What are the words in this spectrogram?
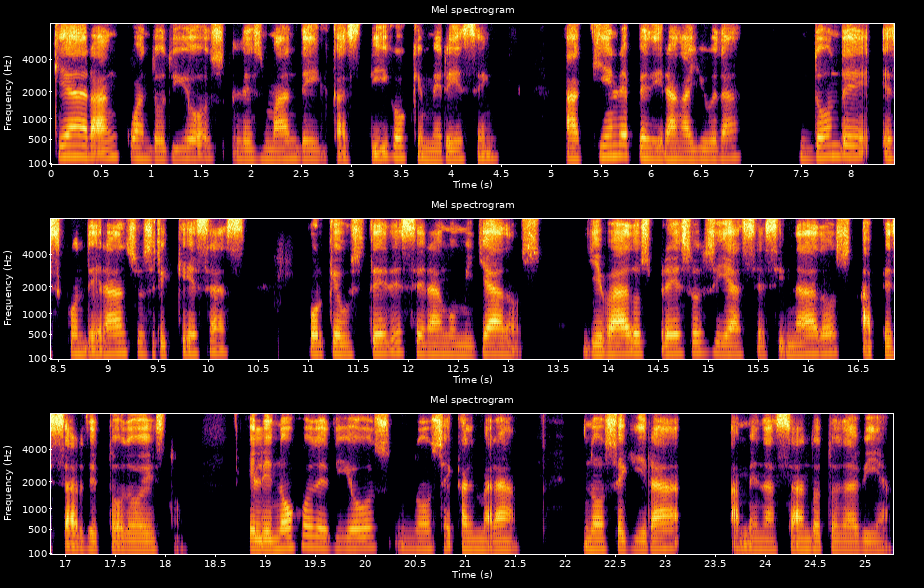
¿Qué harán cuando Dios les mande el castigo que merecen? ¿A quién le pedirán ayuda? ¿Dónde esconderán sus riquezas? Porque ustedes serán humillados, llevados presos y asesinados a pesar de todo esto. El enojo de Dios no se calmará, no seguirá amenazando todavía.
